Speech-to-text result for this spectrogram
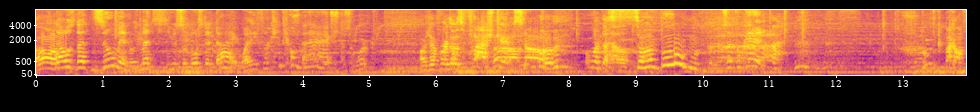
Oh. That was that zoom in was meant he was supposed to die. Why did he fucking come back? It just doesn't work. Watch out for those flash oh, kicks. What the hell? Son, boom. Seth, go get it! Back off!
